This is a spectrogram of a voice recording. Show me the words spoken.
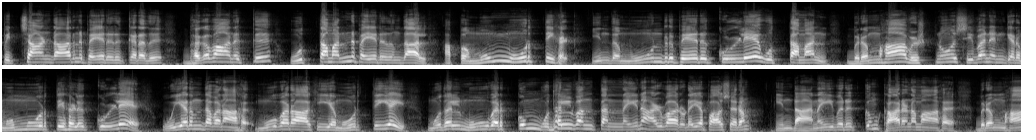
பிச்சாண்டார்னு பெயர் இருக்கிறது. பகவானுக்கு உத்தமன் பெயர் இருந்தால் அப்ப மும்மூர்த்திகள் இந்த மூன்று பேருக்குள்ளே உத்தமன் பிரம்மா விஷ்ணு சிவன் என்கிற மும்மூர்த்திகளுக்குள்ளே உயர்ந்தவனாக மூவராகிய மூர்த்தியை முதல் மூவர்க்கும் முதல்வன் தன்னைன்னு ஆழ்வாருடைய பாசுரம். இந்த அனைவருக்கும் காரணமாக பிரம்மா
